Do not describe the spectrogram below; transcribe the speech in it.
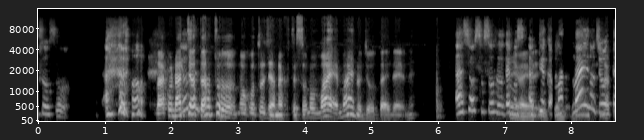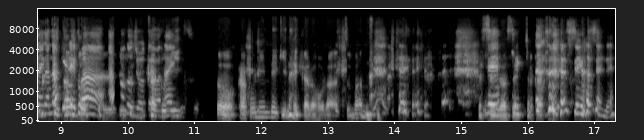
そうそう。あ の亡くなっちゃった後のことじゃなくて、その前前の状態だよね。あ、そうそうそうそう、でも、いやいやあっていうか、ま前の状態がなければ、後の状態はないんですよ。そう、確認できないから、ほら、つまんない。すでいません。結 すいませんね。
